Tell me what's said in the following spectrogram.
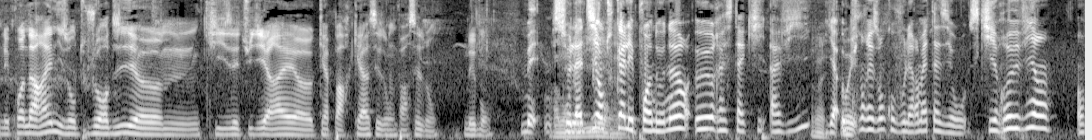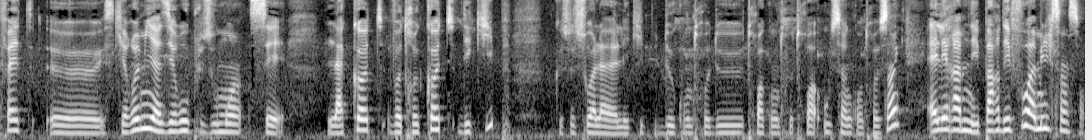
Les points d'arène, ils ont toujours dit euh, qu'ils étudieraient euh, cas par cas, saison par saison. Mais bon. Mais cela dit, en tout euh, cas, les points d'honneur, eux, restent acquis à vie. Il Ouais. n'y a Oui. aucune raison qu'on vous les remette à zéro. Ce qui revient, en fait, euh, ce qui est remis à zéro plus ou moins, c'est la cote, votre cote d'équipe, que ce soit l'équipe 2 contre 2, 3 contre 3 ou 5 contre 5, elle est ramenée par défaut à 1500.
